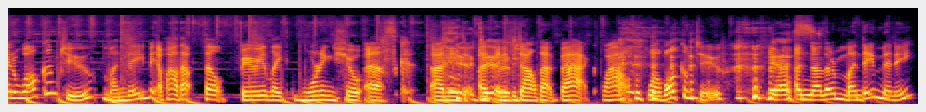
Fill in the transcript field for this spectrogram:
And welcome to Monday. Wow, that felt very like morning show esque. I need to, I, I need to dial that back. Wow. Well, welcome to Yes. another Monday Mini,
